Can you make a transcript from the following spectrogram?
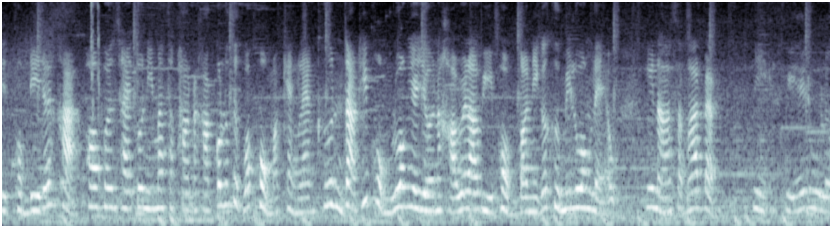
ติดผมดีด้วยค่ะ พอเฟิร์นใช้ตัวนี้มาสักพักนะคะ ก็รู้สึกว่าผมมาแข็งแรงขึ้น จากที่ผมร่วงเยอะๆนะคะ เวลาหวีผมตอนนี้ก็คือไม่ร่วงแล้วนี่นะสามารถแบบ นี่หวีให้ดูเล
